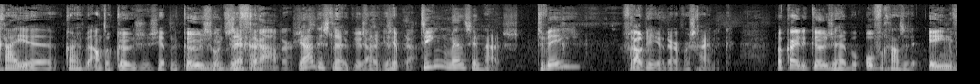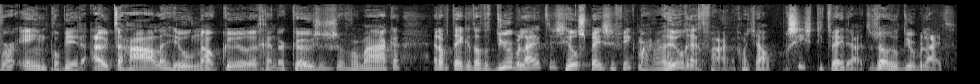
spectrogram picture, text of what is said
ga je, kan je een aantal keuzes. Je hebt een keuze om te zeggen... verraders ja, dat is leuk. Is Ja, leuk. Dus je ja, hebt tien mensen in huis. Twee frauderen er waarschijnlijk. Dan kan je de keuze hebben of we gaan ze er één voor één proberen uit te halen. Heel nauwkeurig en daar keuzes voor maken. En dat betekent dat het duur beleid is. Heel specifiek, maar wel heel rechtvaardig. Want je haalt precies die twee eruit. Dat is wel heel duur beleid.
